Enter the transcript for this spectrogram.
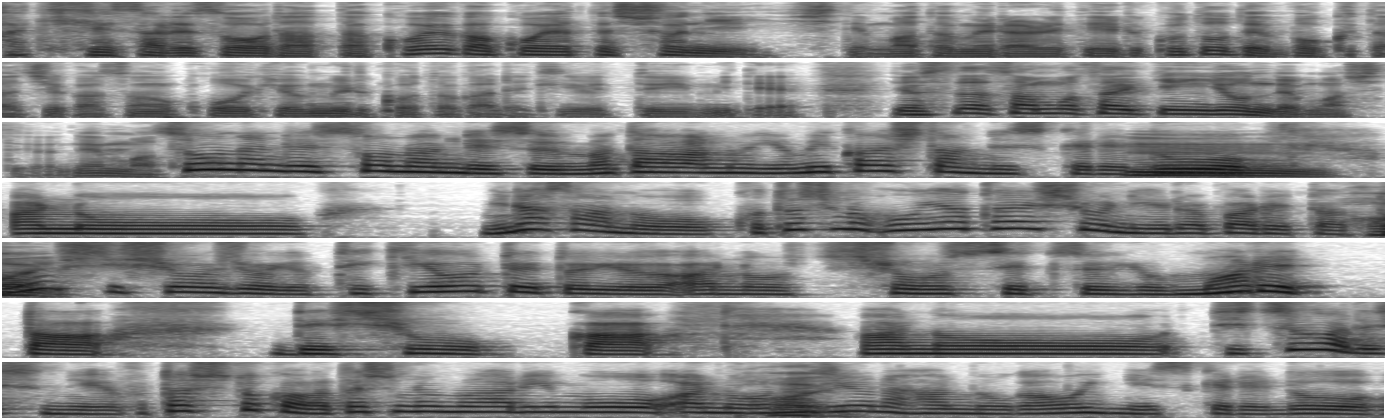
書き消されそうだった声がこうやって書にしてまとめられていることで僕たちがその光景を見ることができるという意味で。安田さんも最近読んでましたよねまた。そうなんです、そうなんです。またあの読み返したんですけれど、うん。あのー皆さんあの今年の本屋大賞に選ばれた「はい同志少女よ敵を撃て」というあの小説読まれたでしょうか？あのー実はですね、私とか私の周りもあのはい。同じような反応が多いんですけれど、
